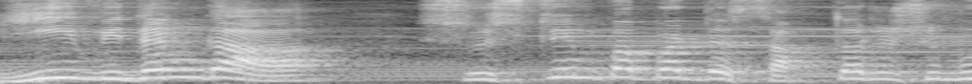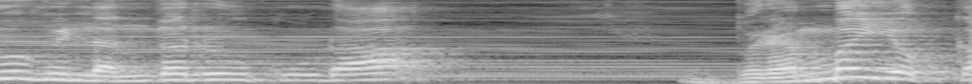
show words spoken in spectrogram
ఈ విధంగా సృష్టింపబడ్డ సప్త ఋషులు వీళ్ళందరూ కూడా బ్రహ్మ యొక్క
